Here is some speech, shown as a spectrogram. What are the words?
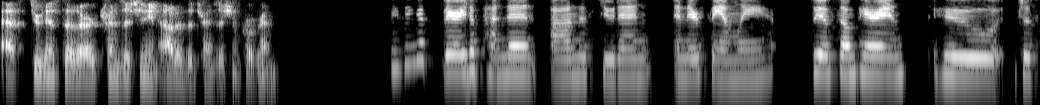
at students that are transitioning out of the transition program? I think it's very dependent on the student and their family. So we have some parents who just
